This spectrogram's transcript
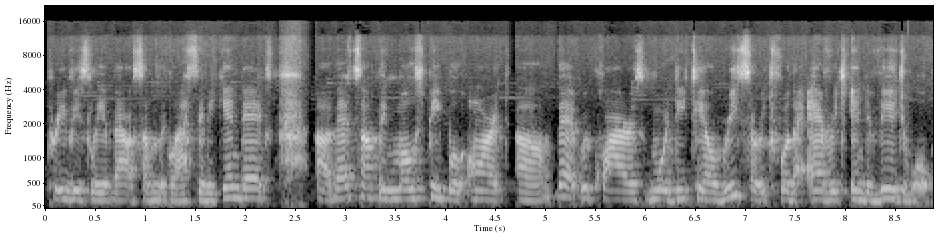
previously about some of the glycemic index. Uh, that's something most people aren't, um, that requires more detailed research for the average individual.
